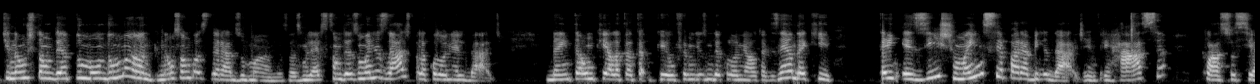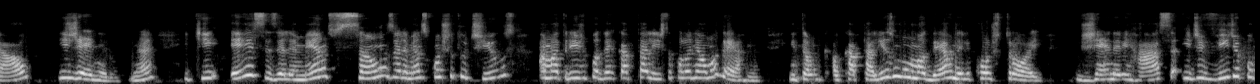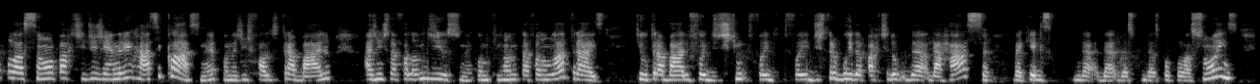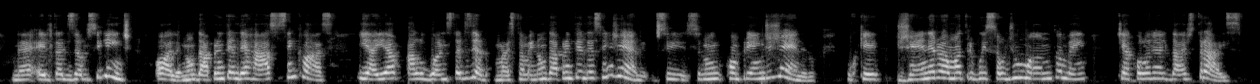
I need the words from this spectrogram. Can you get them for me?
que não estão dentro do mundo humano, que não são consideradas humanas, as mulheres que são desumanizadas pela colonialidade. Né? Então, o que, ela tá, o que o feminismo decolonial está dizendo é que tem, existe uma inseparabilidade entre raça, classe social e gênero, né? E que esses elementos são os elementos constitutivos à matriz de poder capitalista colonial moderna. Então, o capitalismo moderno, ele constrói gênero e raça e divide a população a partir de gênero e raça e classe, né? Quando a gente fala de trabalho, a gente está falando disso, né? Como o Kihano está falando lá atrás, que o trabalho foi, foi, foi distribuído a partir do, da, da, raça, daqueles, da, da, das, das, populações, né? Ele está dizendo o seguinte, olha, não dá para entender raça sem classe. E aí a, a Lugones está dizendo, mas também não dá para entender sem gênero, se, se não compreende gênero, porque gênero é uma atribuição de humano também que a colonialidade traz.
